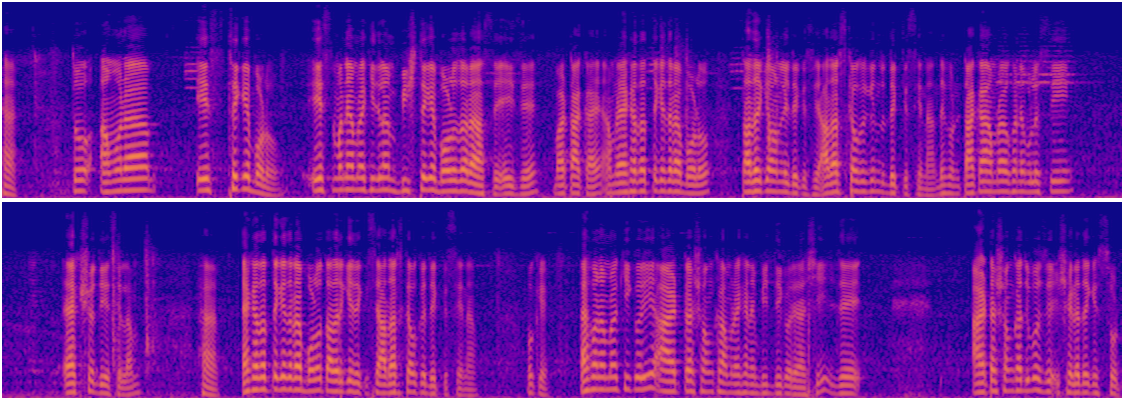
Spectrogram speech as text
হ্যাঁ তো আমরা এস থেকে বড়। এস মানে আমরা কি দিলাম? বিশ থেকে বড় যারা আছে, এই যে, বা টাকায়, আমরা এক হাজার থেকে যারা বড়, তাদেরকে অনলি দেখতেছি আদার্স কাউকে কিন্তু দেখতেছি না। দেখুন, টাকা আমরা ওখানে বলেছি একশো দিয়েছিলাম। হ্যাঁ এক হাজার থেকে যারা বড়, তাদেরকে দেখতেছি আদার্স কাউকে দেখতেছি না। ওকে এখন আমরা কি করি? আরেকটা সংখ্যা আমরা এখানে বৃদ্ধি করে আসি, যে আরেকটা সংখ্যা দিব, যে সেটা থেকে ছোট।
